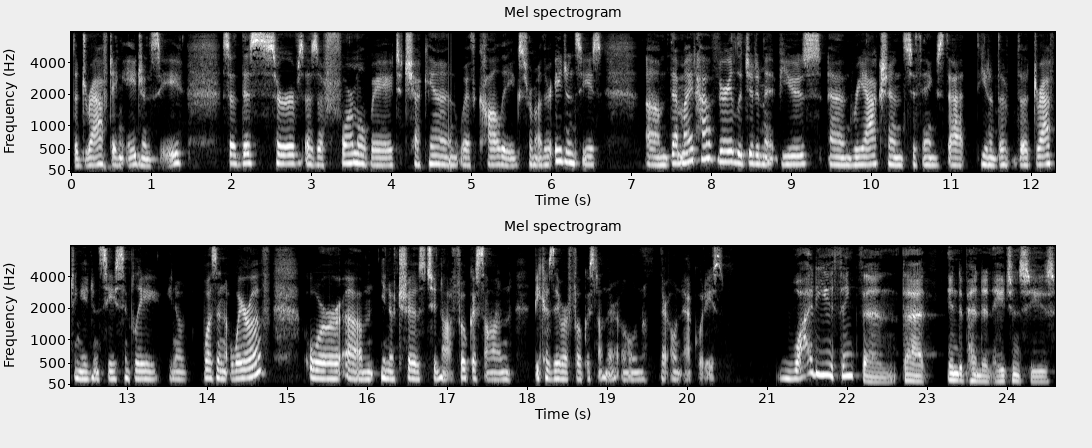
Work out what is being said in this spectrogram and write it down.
the drafting agency. So this serves as a formal way to check in with colleagues from other agencies um, that might have very legitimate views and reactions to things that you know the, the drafting agency simply you know wasn't aware of or um, you know chose to not focus on because they were focused on their own their own equities. Why do you think then that independent agencies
